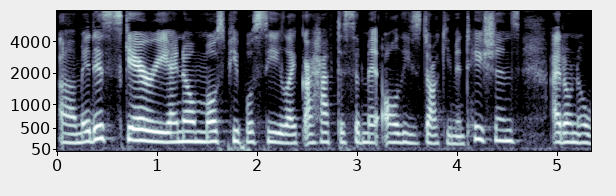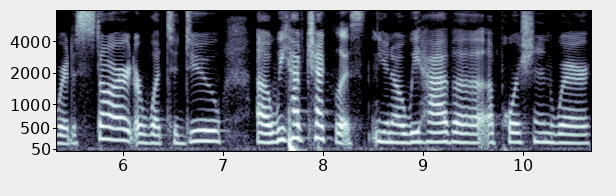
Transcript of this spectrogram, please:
Um, it is scary. I know most people see like i have to submit all these documentations. I don't know where to start or what to do. Uh, we have checklists. You know we have a, a portion where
